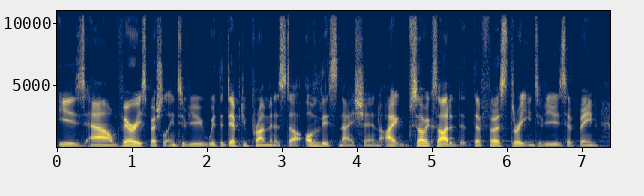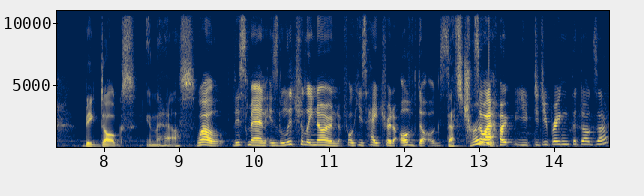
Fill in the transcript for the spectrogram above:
is our very special interview with the Deputy Prime Minister of this nation. I'm so excited that the first three interviews have been big dogs in the house. Well, this man is literally known for his hatred of dogs. That's true. So I hope you did you bring the dogs up?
